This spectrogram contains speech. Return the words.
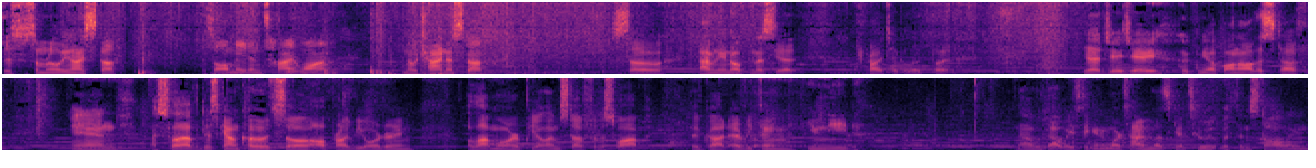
This is some really nice stuff. It's all made in Taiwan, no China stuff. So I haven't even opened this yet. Should probably take a look, but yeah, JJ hooked me up on all this stuff and I still have a discount code, so I'll probably be ordering a lot more PLM stuff for the swap. They've got everything you need. Now, without wasting any more time, let's get to it with installing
